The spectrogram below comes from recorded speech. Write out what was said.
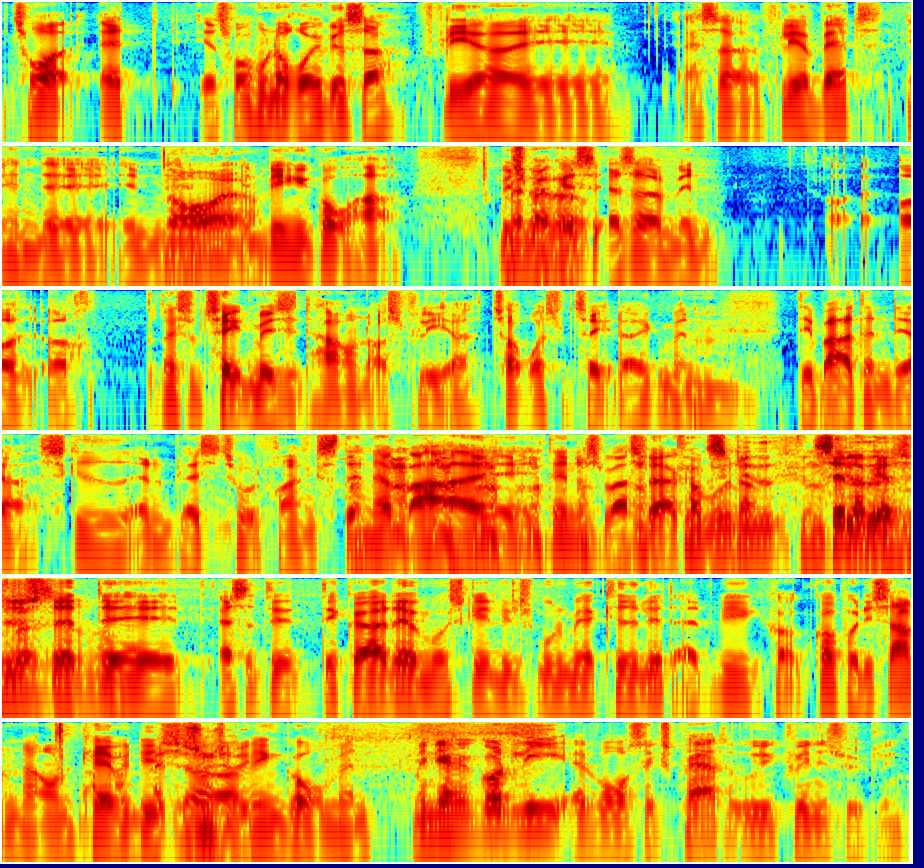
jeg tror, at jeg tror, hun har rykket sig flere, øh, altså flere watt, end, øh, end, Nå, ja. end Vingegaard har. Hvis men man kan, der... altså, men, og, og, og resultatmæssigt har hun også flere topresultater, ikke? men mm. det er bare den der skide andenplads i Tour de France. Den er bare, øh, den er bare svær at komme ud af. Selvom jeg synes, at øh, altså det, det gør det måske en lille smule mere kedeligt, at vi går på de samme navne, Cavendish ja, og Vingård. Men, men jeg kan godt lide, at vores ekspert ude i kvindecykling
